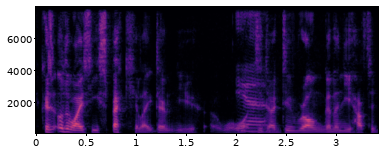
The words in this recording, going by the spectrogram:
because otherwise you speculate, don't you? What, yeah. did I do wrong? And then you have to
